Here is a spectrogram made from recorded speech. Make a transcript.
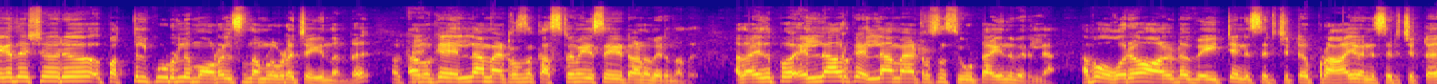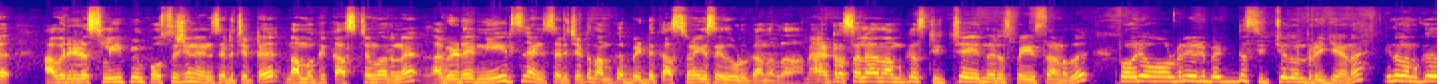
ഏകദേശം ഒരു പത്തിൽ കൂടുതൽ മോഡൽസ് നമ്മൾ ഇവിടെ ചെയ്യുന്നുണ്ട് നമുക്ക് എല്ലാ മാട്രസും കസ്റ്റമൈസ് ചെയ്തിട്ടാണ് വരുന്നത്. അതായത് ഇപ്പോൾ എല്ലാവർക്കും എല്ലാ മാട്രസും സ്യൂട്ടായി എന്ന് വരില്ല. അപ്പോൾ ഓരോ ആളുടെ വെയിറ്റ് അനുസരിച്ചിട്ട് പ്രായം അനുസരിച്ചിട്ട് അവരുടെ സ്ലീപ്പിംഗ് പൊസിഷൻ അനുസരിച്ചിട്ട് നമുക്ക് കസ്റ്റമറിന് അവരുടെ നീഡ്സിന് അനുസരിച്ചിട്ട് നമുക്ക് ബെഡ് കസ്റ്റമൈസ് ചെയ്ത് കൊടുക്കുക എന്നുള്ളതാണ്. മാട്രസ് എല്ലാം നമുക്ക് സ്റ്റിച്ച് ചെയ്യുന്ന ഒരു സ്പേസ് ആണത്. ഇപ്പോൾ ഒരു ഓൾറെഡി ഒരു ബെഡ് സ്റ്റിച്ച് ചെയ്തുകൊണ്ടിരിക്കുകയാണ്. ഇത് നമുക്ക്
